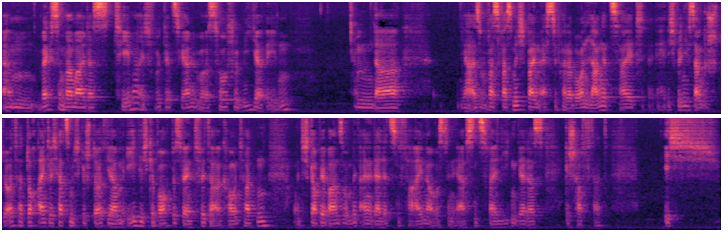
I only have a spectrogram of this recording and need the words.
Ähm, wechseln wir mal das Thema. Ich würde jetzt gerne über Social Media reden. Ähm, da ja, also was, was mich beim SC Paderborn lange Zeit, ich will nicht sagen gestört hat, doch eigentlich hat es mich gestört. Wir haben ewig gebraucht, bis wir einen Twitter-Account hatten. Und ich glaube, wir waren so mit einer der letzten Vereine aus den ersten zwei Ligen, der das geschafft hat. Ich,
